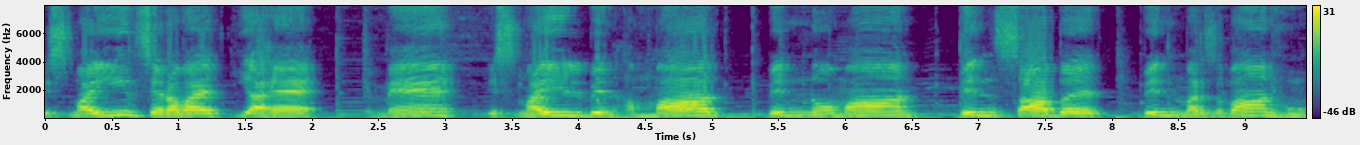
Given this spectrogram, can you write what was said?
इस्माइल से रवायत किया है कि मैं इस्माइल बिन हम्माद बिन नोमान बिन साबित बिन मरजबान हूँ।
